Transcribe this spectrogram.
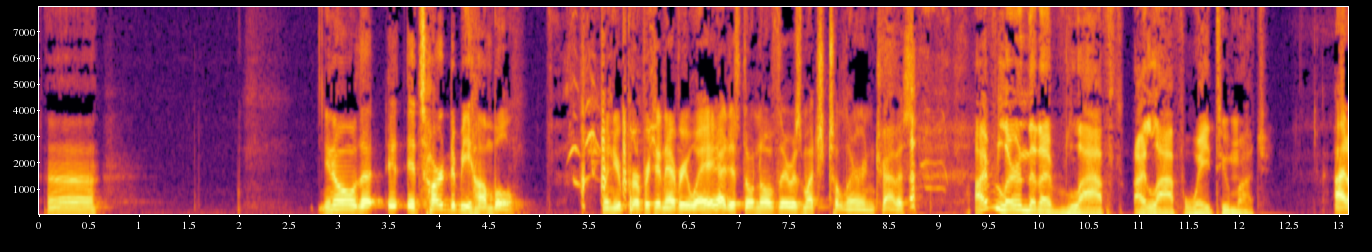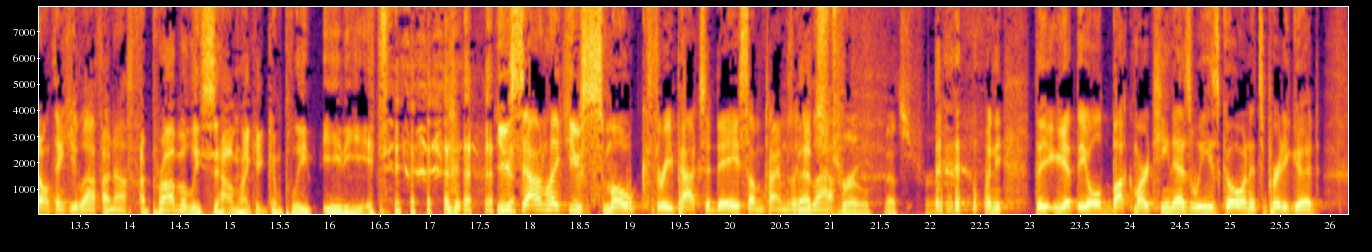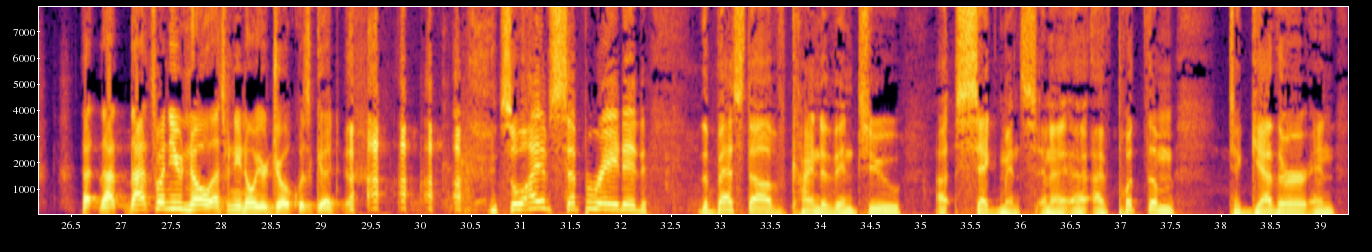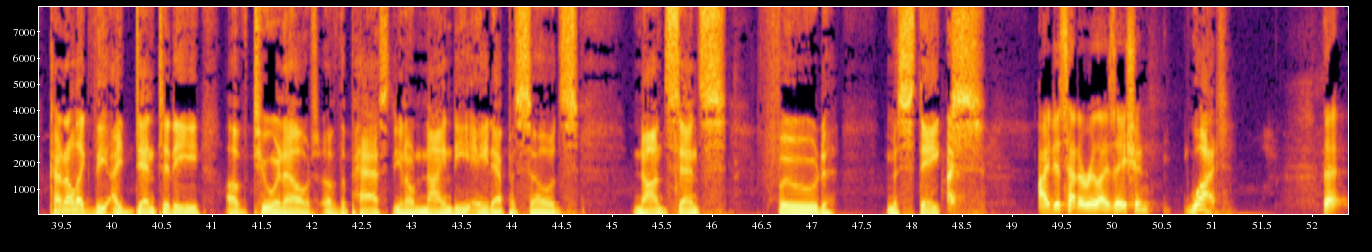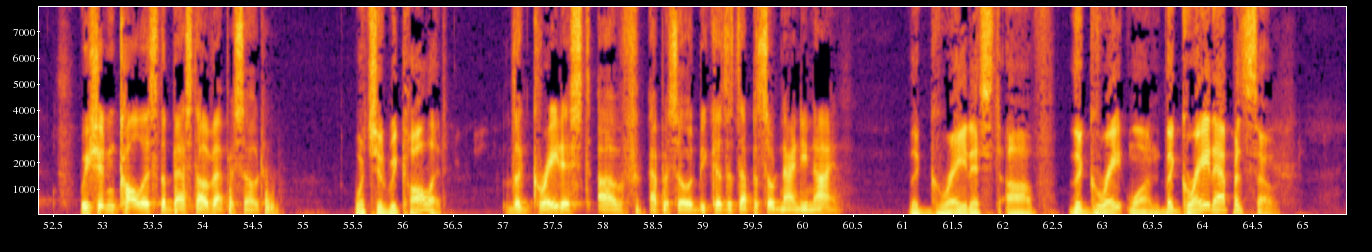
Uh, you know that it, it's hard to be humble when you're perfect in every way. I just don't know if there was much to learn, Travis. I've learned that I've laughed. I laugh way too much. I don't think you laugh enough. I probably sound like a complete idiot. You sound like you smoke three packs a day sometimes when you laugh. That's true. That's true. When you, the, you get the old Buck Martinez wheeze going, it's pretty good. That that that's when you know. That's when you know your joke was good. so I have separated the best of kind of into uh, segments, and I, uh, I've put them together and kind of like the identity of two and out of the past, you know, 98 episodes. Nonsense, food, mistakes. I just had a realization. what? that we shouldn't call this the best of episode, What should we call it? the greatest of episode because it's episode 99. The greatest of. The great one. The great episode.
